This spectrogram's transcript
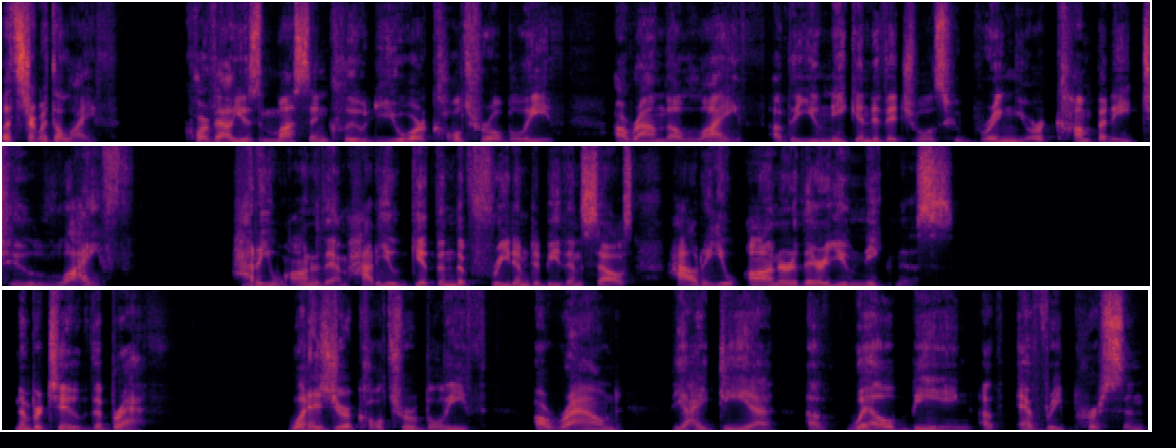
Let's start with the life. Core values must include your cultural belief around the life of the unique individuals who bring your company to life. How do you honor them? How do you give them the freedom to be themselves? How do you honor their uniqueness? Number two, the breath. What is your cultural belief around the idea of well being of every person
